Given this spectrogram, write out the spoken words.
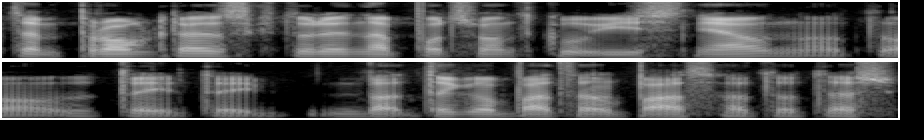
ten progres, który na początku istniał, no to tej, tej, tego Battle Passa, to też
